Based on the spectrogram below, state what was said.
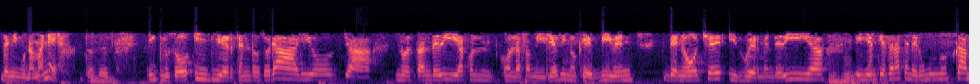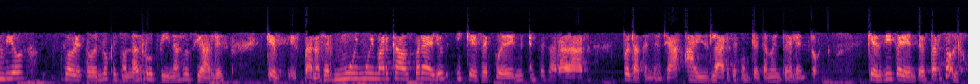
de ninguna manera. Entonces, incluso invierten los horarios, ya no están de día con, con la familia, sino que viven de noche y duermen de día y empiezan a tener unos cambios, sobre todo en lo que son las rutinas sociales, que van a ser muy, muy marcados para ellos y que se pueden empezar a dar pues la tendencia a aislarse completamente del entorno, que es diferente a estar solo.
